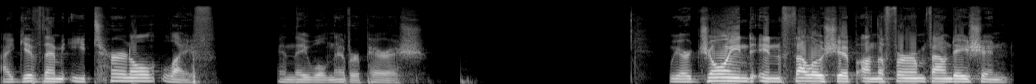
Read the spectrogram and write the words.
I give them eternal life, and they will never perish. We are joined in fellowship on the firm foundation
